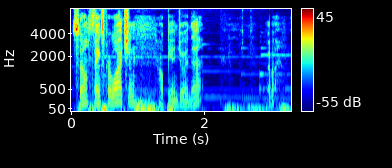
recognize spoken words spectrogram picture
So, thanks for watching. Hope you enjoyed that. Bye-bye.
